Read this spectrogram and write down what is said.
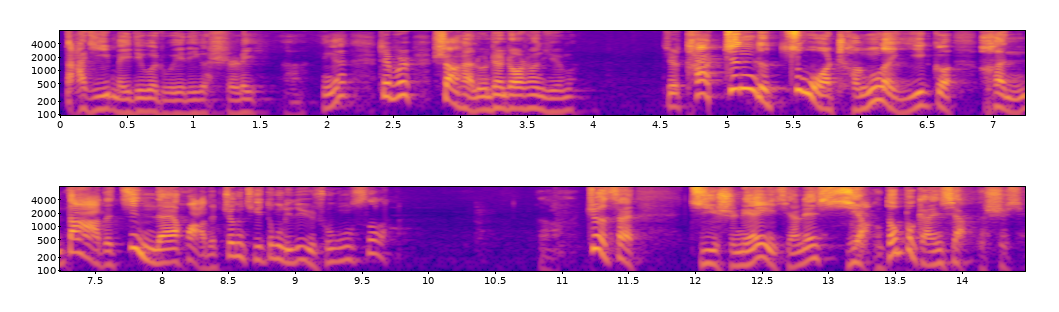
打击美帝国主义的一个实力啊！你看，这不是上海轮船招商局吗？就是它真的做成了一个很大的近代化的蒸汽动力的运输公司了啊！这在几十年以前连想都不敢想的事情，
